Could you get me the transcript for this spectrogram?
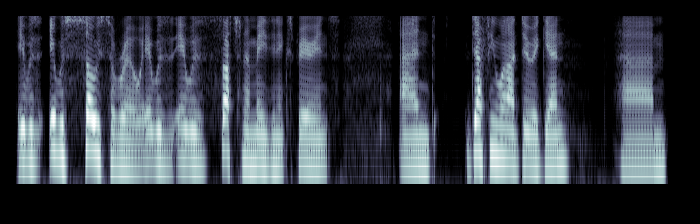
It was it was so surreal. It was it was such an amazing experience, and definitely one I'd do again. Um,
